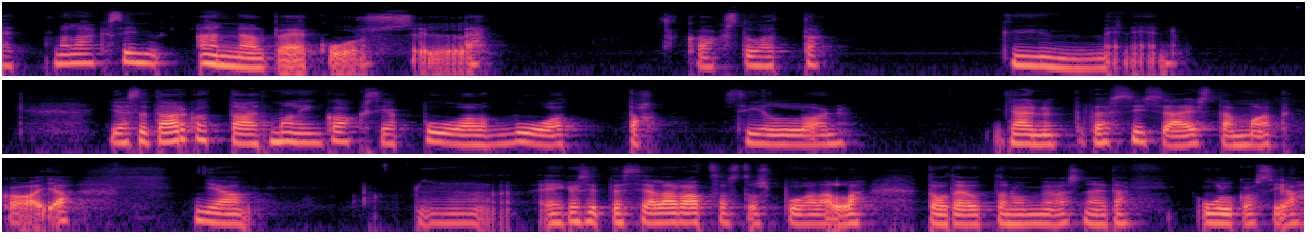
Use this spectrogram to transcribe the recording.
että mä läksin NLP-kurssille 2010. Ja se tarkoittaa, että mä olin kaksi ja puoli vuotta silloin käynyt tätä sisäistä matkaa ja, ja mm, eikä sitten siellä ratsastuspuolella toteuttanut myös näitä ulkoisia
